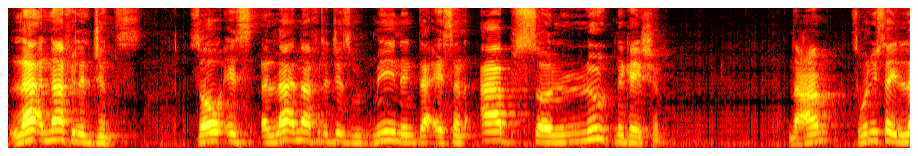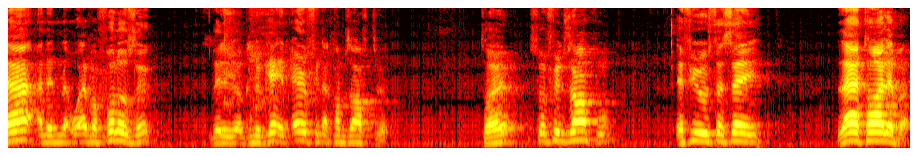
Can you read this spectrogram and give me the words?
La nafi lil jins. So it's a la nafi lil jins, meaning that it's an absolute negation. Naam. So when you say la and then whatever follows it, then you're negating everything that comes after it. So, so for example, if you was to say la taliba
